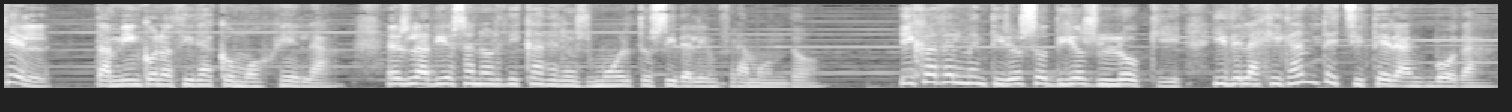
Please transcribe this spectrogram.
Hel también conocida como Hela, es la diosa nórdica de los muertos y del inframundo. Hija del mentiroso dios Loki y de la gigante hechicera Angboda.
